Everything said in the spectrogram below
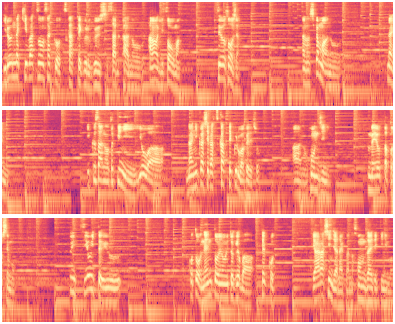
いろんな奇抜の策を使ってくる軍師、さあの、天城相馬。強そうじゃん。あの、しかもあの、何？戦の時に、要は、何かしら使ってくるわけでしょ？あの、本陣に。詰め寄ったとしても。強いということを念頭に置いとけば、結構、やらしいんじゃないかな、存在的には。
